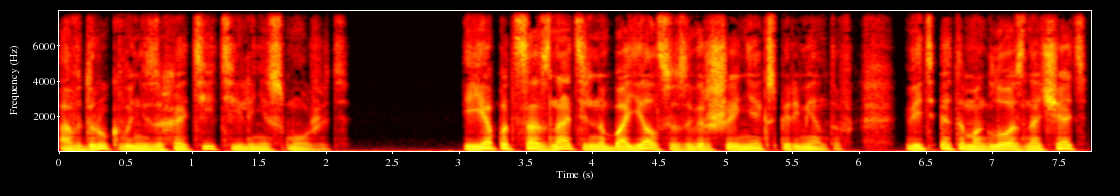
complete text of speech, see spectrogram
а вдруг вы не захотите или не сможете. И я подсознательно боялся завершения экспериментов, ведь это могло означать,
